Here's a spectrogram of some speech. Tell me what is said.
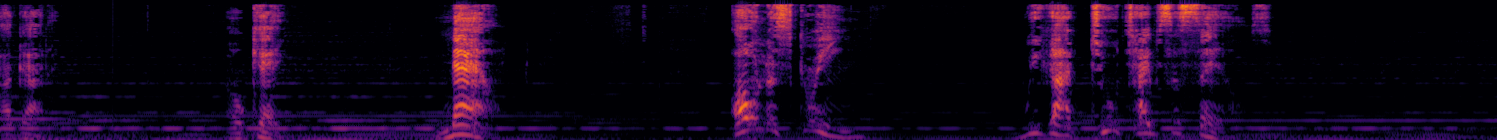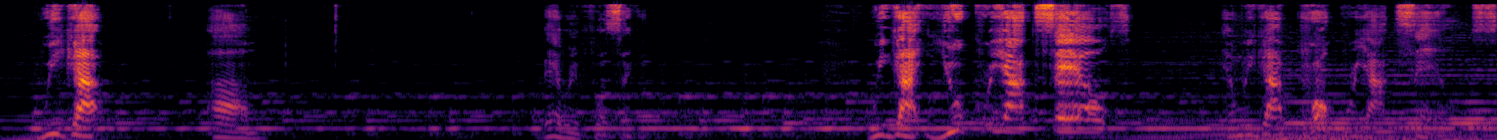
I got it. Okay. Now, on the screen, we got two types of cells. We got, um, bear with me for a second. We got eukaryotic cells and we got prokaryotic cells.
